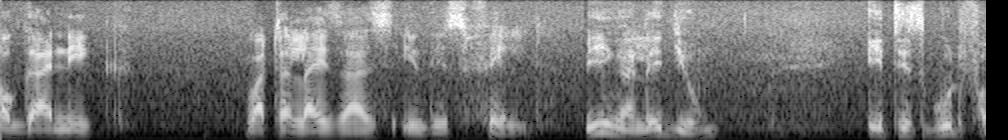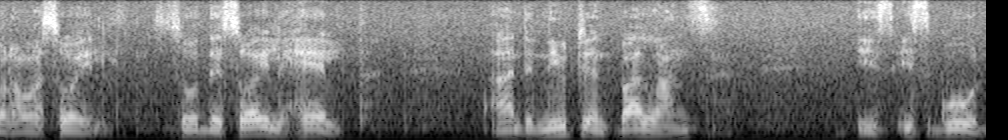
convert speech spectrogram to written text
organic fertilizers in this field. Being a legume, it is good for our soil. So the soil health and nutrient balance is, is good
